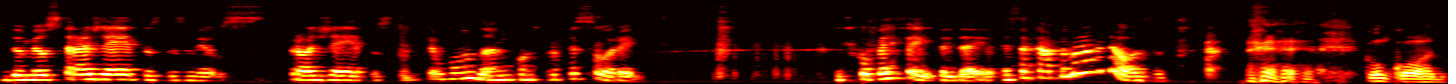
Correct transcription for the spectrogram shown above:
dos meus trajetos, dos meus projetos, tudo que eu vou andando enquanto professora aí. E ficou perfeita a ideia. Essa capa é maravilhosa. Concordo.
